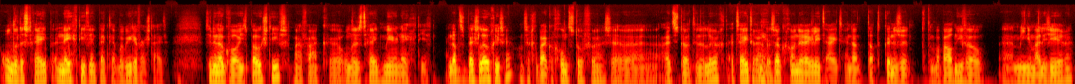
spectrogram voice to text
onder de streep een negatieve impact hebben op biodiversiteit. Ze doen ook wel iets positiefs, maar vaak uh, onder de streep meer negatief. En dat is best logisch, hè? want ze gebruiken grondstoffen, ze uh, uitstoot in de lucht, et cetera. Ja. Dat is ook gewoon de realiteit. En dat, dat kunnen ze tot een bepaald niveau uh, minimaliseren.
